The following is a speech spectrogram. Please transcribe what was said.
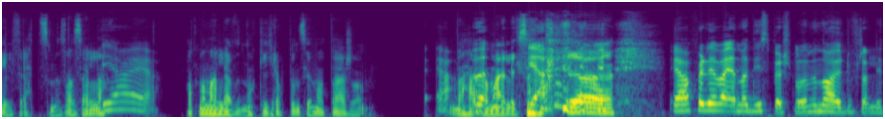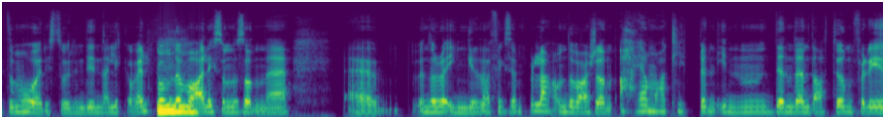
tilfreds med seg selv, da. ja, ja, ja. At man har levd nok i kroppen sin at det er sånn ja. Det her er meg, liksom. Ja. Ja. Ja, for det var en av de spørsmålene, men nå har du fortalt litt om hårhistorien din allikevel. For om det Mm. var liksom noe sånne eh, Når du var yngre, da, for eksempel, da, om det var sånn ah, 'Jeg må ha klippen innen den den datoen, fordi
